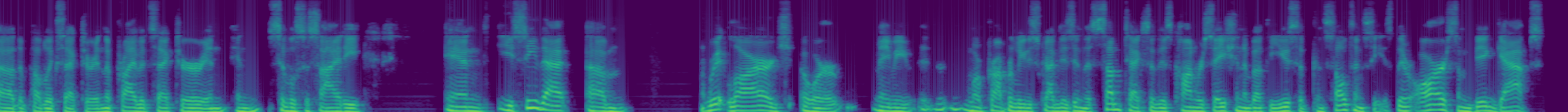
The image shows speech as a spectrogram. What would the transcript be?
uh, the public sector, in the private sector, in in civil society, and you see that um, writ large, or maybe more properly described as in the subtext of this conversation about the use of consultancies, there are some big gaps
